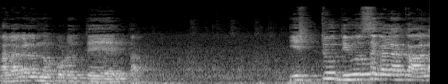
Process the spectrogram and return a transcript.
ಫಲಗಳನ್ನು ಕೊಡುತ್ತೆ ಅಂತ. ಇಷ್ಟು ದಿವಸಗಳ ಕಾಲ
